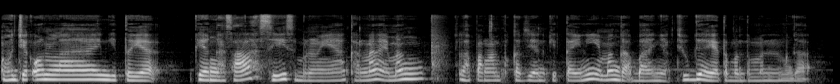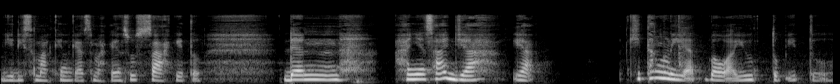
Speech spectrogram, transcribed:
ojek online gitu ya. Ya nggak salah sih sebenarnya karena emang lapangan pekerjaan kita ini emang nggak banyak juga ya teman-teman. Nggak jadi semakin kayak semakin susah gitu. Dan hanya saja ya kita ngelihat bahwa YouTube itu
